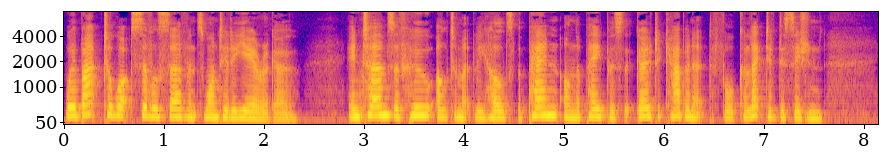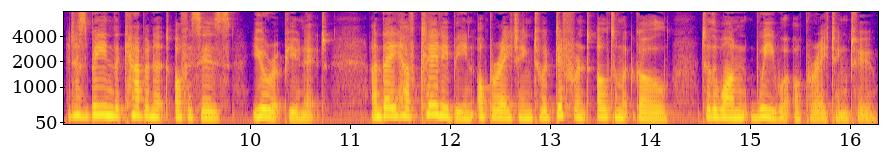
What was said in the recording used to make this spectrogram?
We're back to what civil servants wanted a year ago. In terms of who ultimately holds the pen on the papers that go to Cabinet for collective decision, it has been the Cabinet Office's Europe unit, and they have clearly been operating to a different ultimate goal to the one we were operating to.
